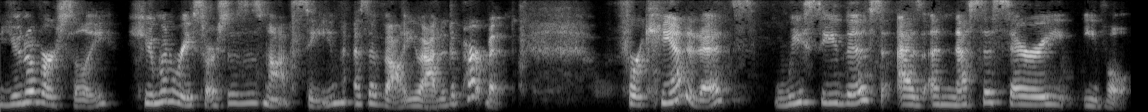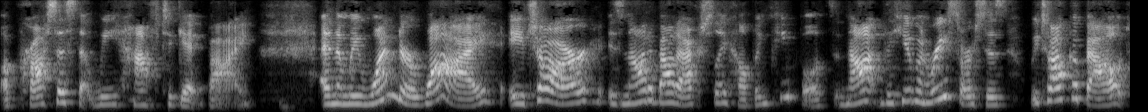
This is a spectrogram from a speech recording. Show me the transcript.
universally, human resources is not seen as a value added department. For candidates, we see this as a necessary evil, a process that we have to get by. And then we wonder why HR is not about actually helping people. It's not the human resources. We talk about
